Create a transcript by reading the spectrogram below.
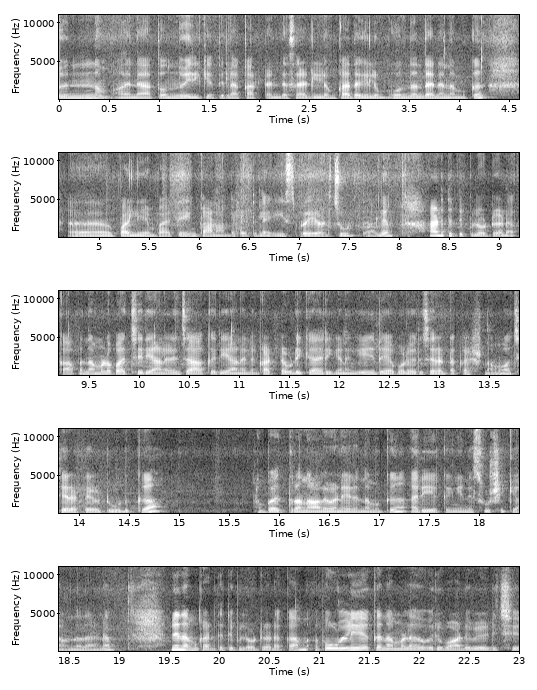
ഒന്നും അതിനകത്തൊന്നും ഇരിക്കത്തില്ല. കർട്ടന്റെ സൈഡിലും കഥകിലും ഒന്നും തന്നെ നമുക്ക് പല്ലിയും പാറ്റയും കാണാൻ പറ്റത്തില്ല. ഈ സ്പ്രേ അടിച്ചു കൊടുത്താൽ അടുത്ത ടിപ്പിലോട്ട് കിടക്കാം. അപ്പം നമ്മൾ പച്ചരി ആണെങ്കിലും ചാക്കരി ആണെങ്കിലും കട്ട പിടിക്കാതിരിക്കണമെങ്കിൽ ഇതേപോലെ ഒരു ചിരട്ട കഷ്ണമോ ചിരട്ടയോ ഇട്ട് കൊടുക്കുക. അപ്പോൾ എത്ര നാൾ വേണേലും നമുക്ക് അരിയൊക്കെ ഇങ്ങനെ സൂക്ഷിക്കാവുന്നതാണ്. ഇനി നമുക്ക് അടുത്ത ടിപ്പിലോട്ട് കിടക്കാം. അപ്പോൾ ഉള്ളിയൊക്കെ നമ്മൾ ഒരുപാട് മേടിച്ച്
